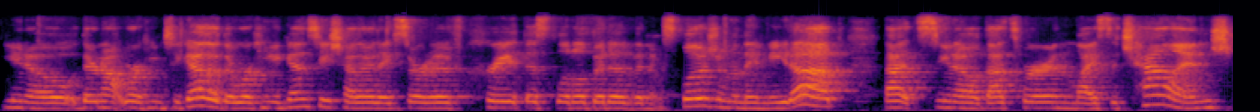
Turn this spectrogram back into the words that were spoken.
you know they're not working together they're working against each other they sort of create this little bit of an explosion when they meet up. That's you know that's wherein lies the challenge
